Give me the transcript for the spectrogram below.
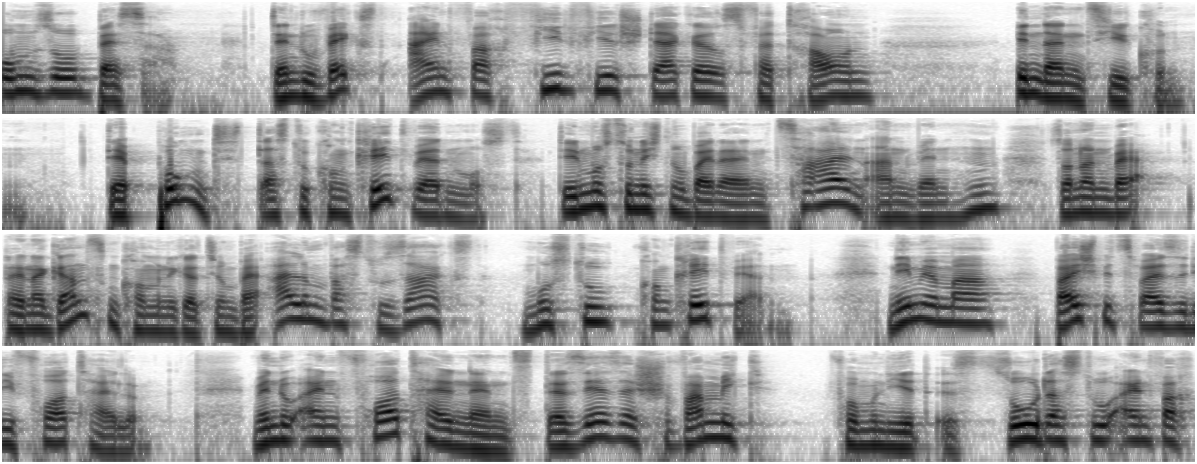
umso besser. Denn du wächst einfach viel, viel stärkeres Vertrauen in deinen Zielkunden. Der Punkt, dass du konkret werden musst, den musst du nicht nur bei deinen Zahlen anwenden, sondern bei deiner ganzen Kommunikation, bei allem, was du sagst, musst du konkret werden. Nehmen wir mal beispielsweise die Vorteile. Wenn du einen Vorteil nennst, der sehr, sehr schwammig formuliert ist, so dass du einfach,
